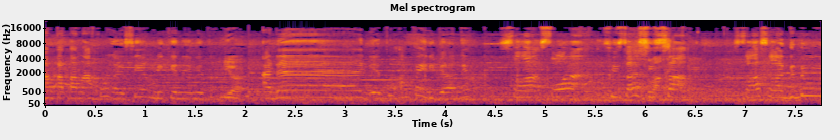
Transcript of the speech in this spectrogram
angkatan aku nggak sih yang bikin ini tuh? Iya. Ada dia tuh apa ya dibilangnya? Sela-sela sisa-sisa sela-sela gedung.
